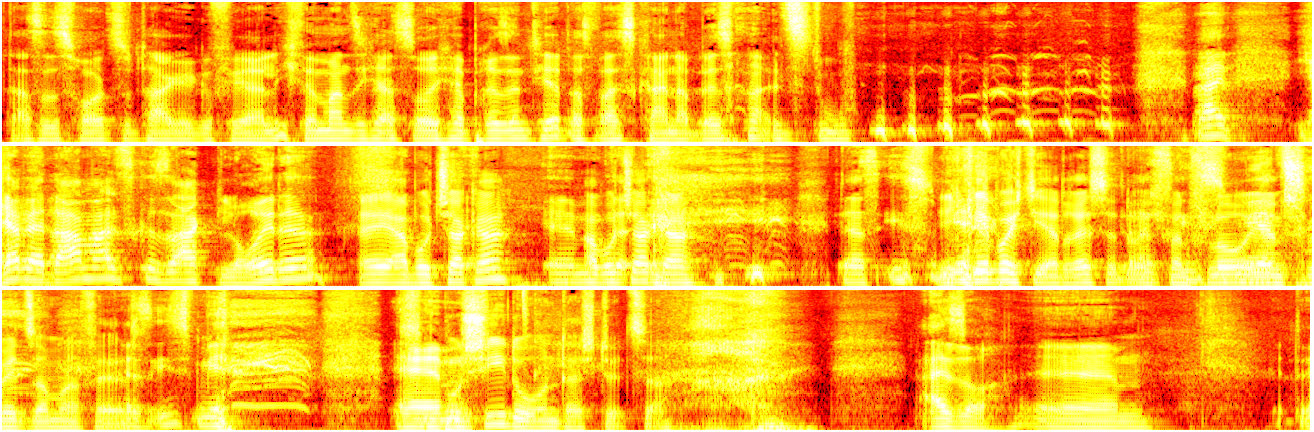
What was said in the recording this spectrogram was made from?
Das ist heutzutage gefährlich, wenn man sich als solcher präsentiert. Das weiß keiner besser als du. Nein, ich habe ja damals gesagt, Leute, Ey, Abu Chaka, Ähm, Abu Chaka, das ist ich mir, gebe euch die Adresse durch von Florian Schmidt-Sommerfeld. das ist mir, Das ist ein ähm, Bushido-Unterstützer. Also, ähm, du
